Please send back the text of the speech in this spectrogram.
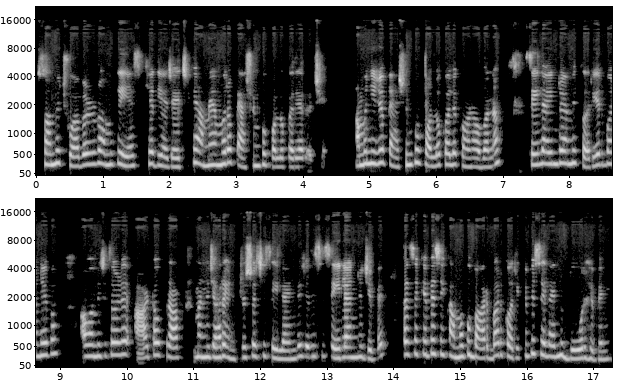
so आम छुआ बेलू आमको यह शिक्षा दि जाए कि आम आम पैशन को फॉलो करार अच्छे आम निज पैशन को फॉलो कले कौन हम ना? से लाइन रे आम बनवा आम जो आर्ट और क्राफ्ट मान जार इंटरेस्ट अच्छे से लाइन में जब से लाइन में जीवे से के कम को बार बार करके से लाइन में बोर हेनी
